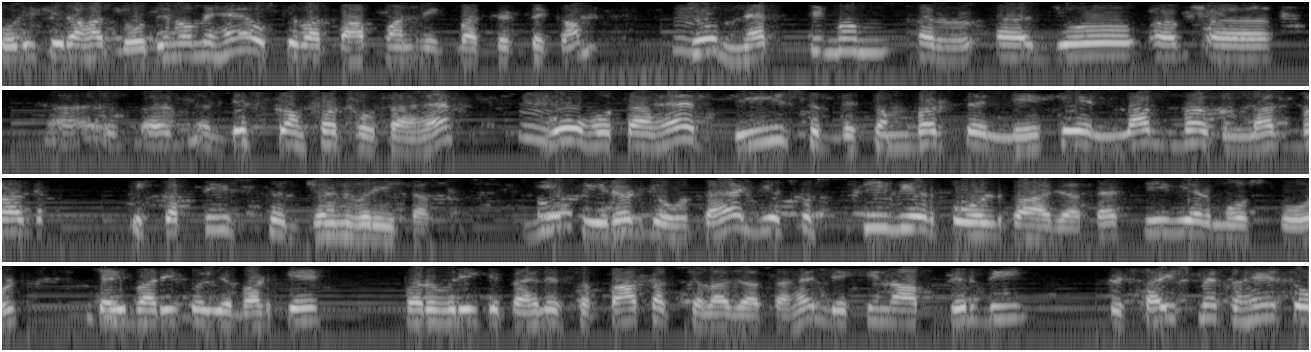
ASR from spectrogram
थोड़ी सी राहत दो दिनों में है उसके बाद तापमान एक बार फिर से कम। जो मैक्सिमम जो डिस्कम्फर्ट होता है वो होता है 20 दिसंबर से लेके लगभग लगभग 31 जनवरी तक। ये पीरियड जो होता है ये इसको सीवियर कोल्ड कहा जाता है सीवियर मोस्ट कोल्ड। कई बारी तो ये बढ़ के फरवरी के पहले सप्ताह तक चला जाता है लेकिन आप फिर भी प्रिसाइस में कहें तो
